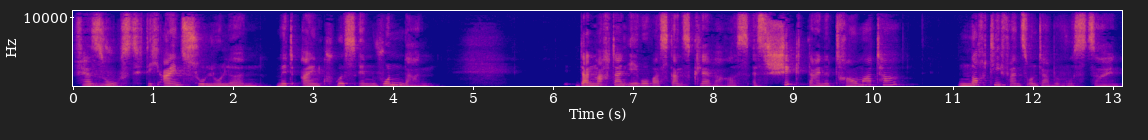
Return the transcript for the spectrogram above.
versuchst, dich einzulullen mit einem Kurs in Wundern, dann macht dein Ego was ganz Cleveres. Es schickt deine Traumata noch tiefer ins Unterbewusstsein.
